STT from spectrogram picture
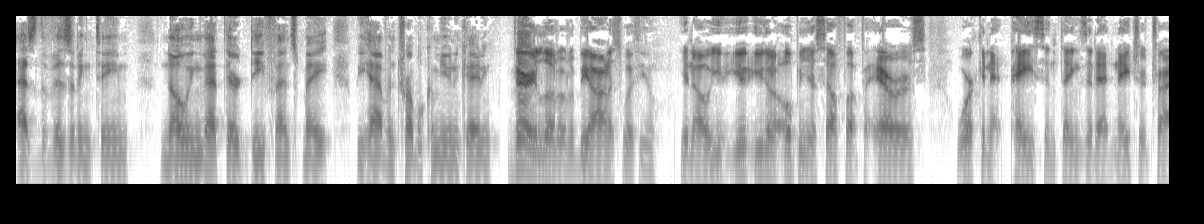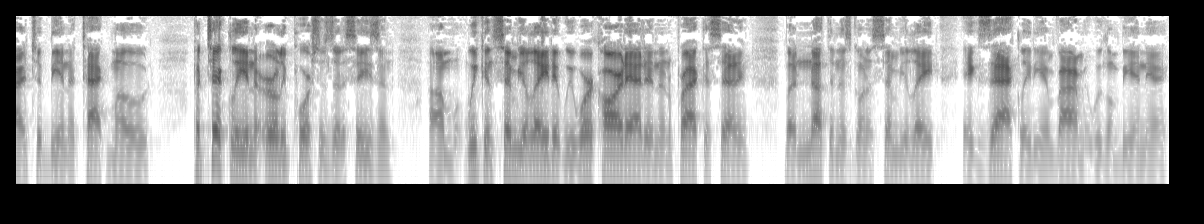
As the visiting team, knowing that their defense may be having trouble communicating? Very little, to be honest with you. You know, you, you, are going to open yourself up for errors, working at pace and things of that nature, trying to be in attack mode, particularly in the early portions of the season. Um, we can simulate it. We work hard at it in a practice setting, but nothing is going to simulate exactly the environment we're going to be in there,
